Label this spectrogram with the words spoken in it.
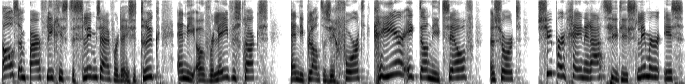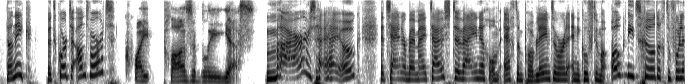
als een paar vliegjes te slim zijn voor deze truc en die overleven straks en die planten zich voort, creëer ik dan niet zelf een soort supergeneratie die slimmer is dan ik? Het korte antwoord. Quite plausibly, yes. Maar, zei hij ook, het zijn er bij mij thuis te weinig om echt een probleem te worden. En ik hoefde me ook niet schuldig te voelen,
